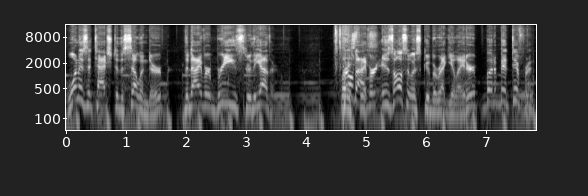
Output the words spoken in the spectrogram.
One is attached to the cylinder. The diver breathes through the other. Pearl is this? diver is also a scuba regulator, but a bit different.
